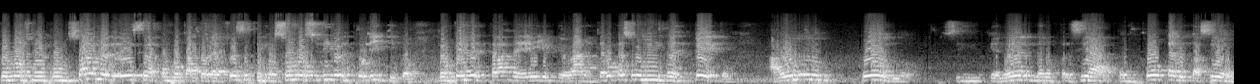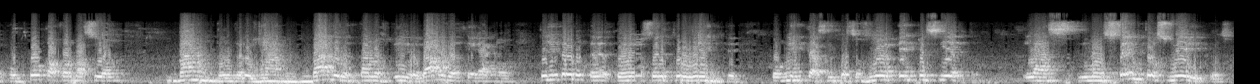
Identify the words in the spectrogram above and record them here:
pero los responsables de esa convocatoria fue que son los líderes políticos, porque es detrás de ellos que van. Creo que es un irrespeto a un pueblo sin querer menospreciar, con poca educación, con poca formación, van donde lo llaman, van donde están los líderes, van donde el que ganó. Entonces yo creo que debemos ser prudentes con esta situación. Señor, esto es cierto. Los centros médicos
